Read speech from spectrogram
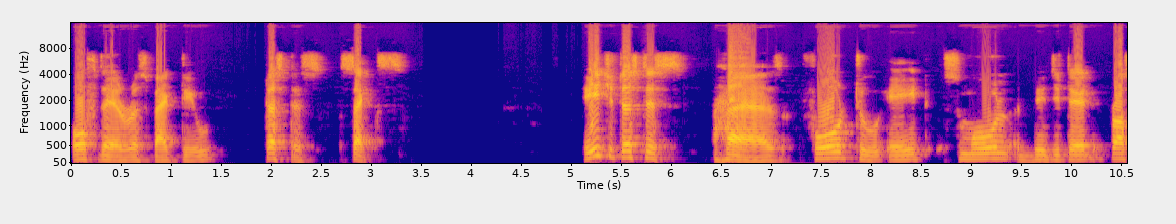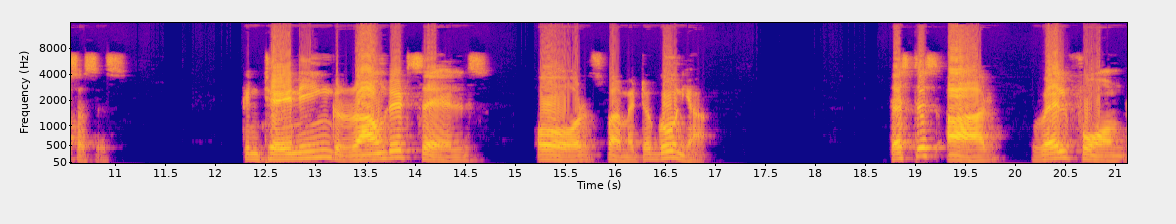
of their respective testis sacs. Each testis has 4 to 8 small digitated processes containing rounded cells or spermatogonia. Testes are well formed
